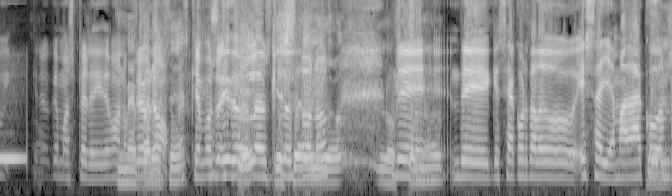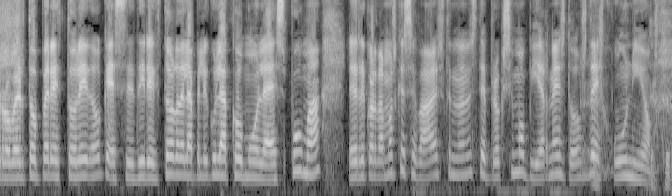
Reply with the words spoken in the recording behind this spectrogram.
Uy, creo que hemos perdido. Bueno, Me creo no. Es que hemos oído que- los, que tonos. oído los de, tonos. de que se ha cortado esa llamada con Pues- Roberto Pérez Toledo, que es el director de la película Como la espuma. Le recordamos que se va a estrenar este próximo viernes 2 de junio. este.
